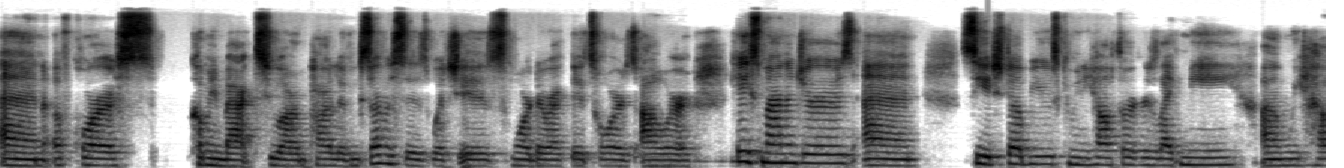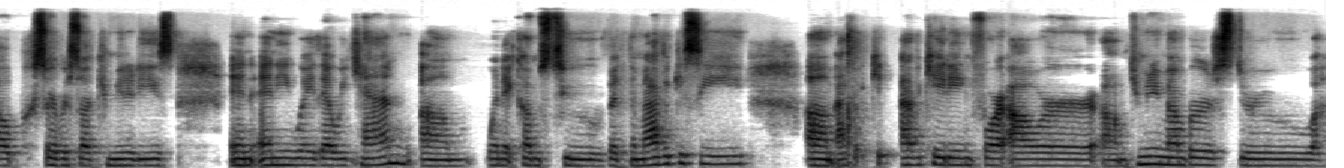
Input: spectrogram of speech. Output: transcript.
And of course, coming back to our Empower Living Services, which is more directed towards our case managers and CHWs, community health workers like me. Um, we help service our communities in any way that we can um, when it comes to victim advocacy, um, advoc- advocating for our um, community members through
